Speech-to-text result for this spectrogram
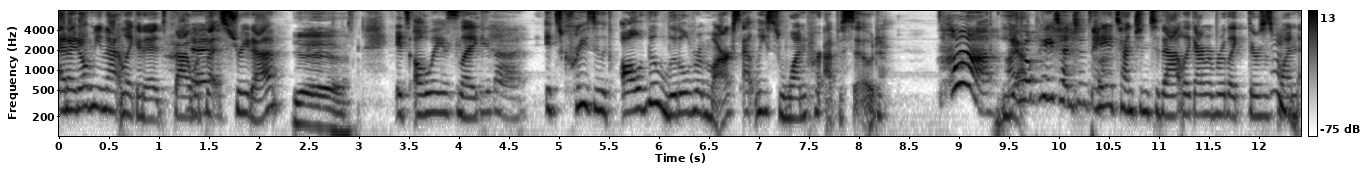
and I don't mean that like in a bad way, but straight up, Yeah. it's always like See that? it's crazy. Like all of the little remarks, at least one per episode. Huh. Yeah. I will pay attention to Pay that. attention to that. Like I remember, like there's this hmm. one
